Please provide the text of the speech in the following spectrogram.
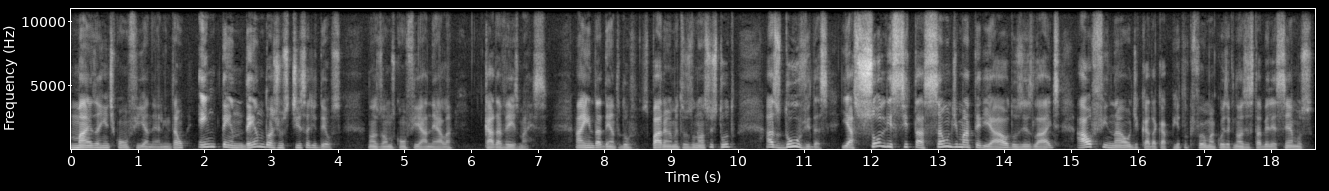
mais a gente confia nela. Então, entendendo a justiça de Deus, nós vamos confiar nela cada vez mais. Ainda dentro dos parâmetros do nosso estudo, as dúvidas e a solicitação de material dos slides ao final de cada capítulo, que foi uma coisa que nós estabelecemos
